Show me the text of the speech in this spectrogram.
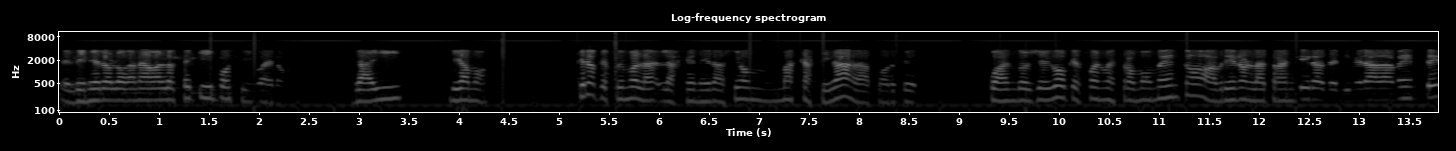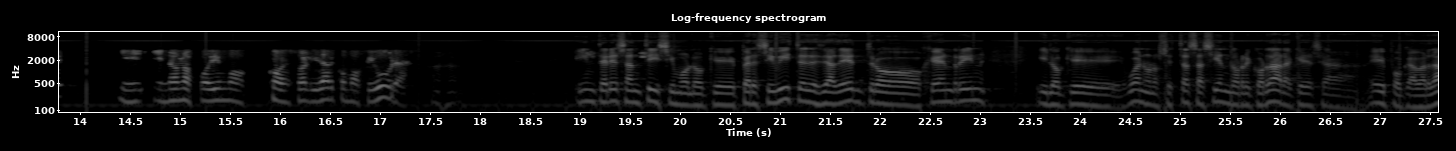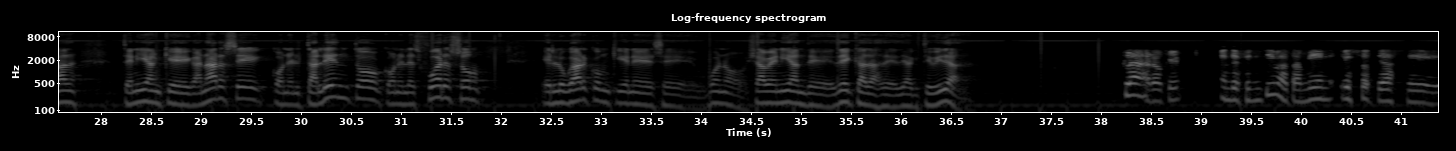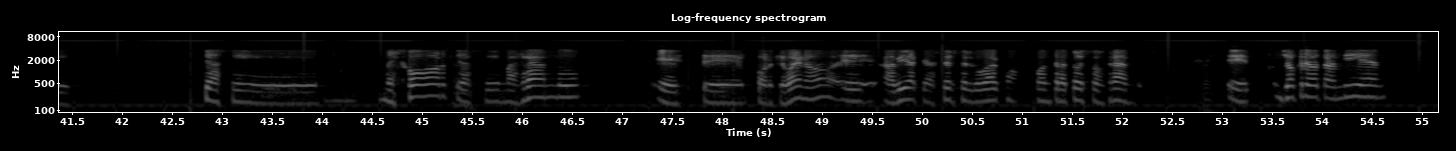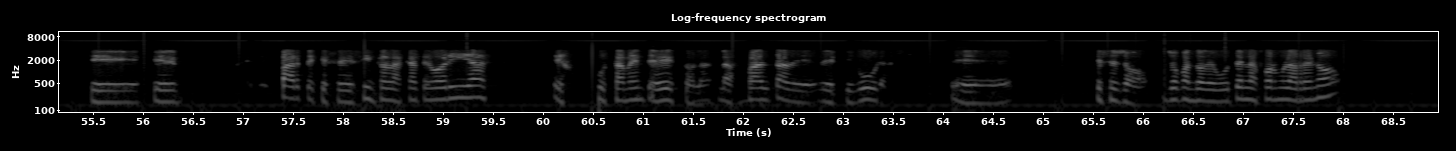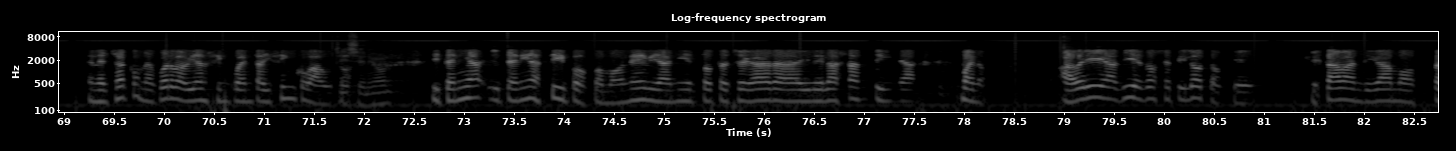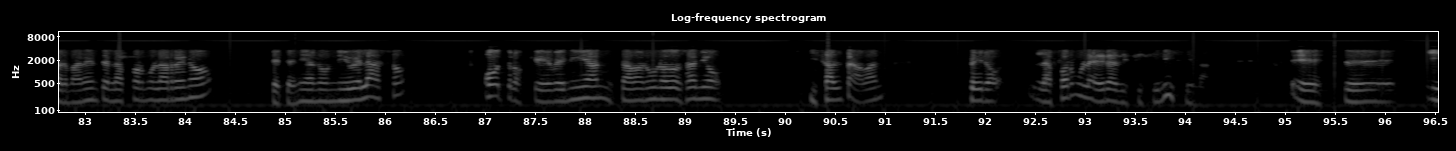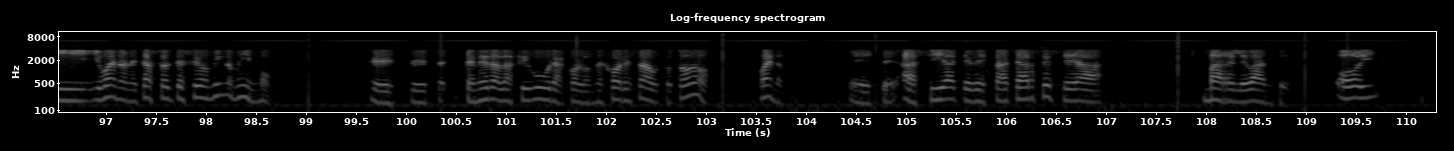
el dinero lo ganaban los equipos y bueno, ya ahí, digamos, creo que fuimos la, generación más castigada porque cuando llegó que fue nuestro momento abrieron la tranquera deliberadamente y, no nos pudimos consolidar como figuras. Interesantísimo lo que percibiste desde adentro, Henry, y lo que, bueno, nos estás haciendo recordar aquella época, ¿verdad? Tenían que ganarse con el talento, con el esfuerzo el lugar con quienes, eh, bueno, ya venían de décadas de, actividad. Claro que, en definitiva, también eso te hace, te hace mejor, te hace más grande, este, porque bueno, eh, había que hacerse el lugar contra todos esos grandes. Eh, yo creo también que, que parte que se desinflan las categorías es justamente esto, la, falta de, figuras. Eh, qué sé yo, yo cuando debuté en la Fórmula Renault, en el Chaco me acuerdo habían 55 autos. Sí, señor. Y tenía y tenías tipos como Nevia, Nieto Techegara y de la Santina. Bueno, habría 10, 12 pilotos que, estaban, digamos, permanentes en la Fórmula Renault, que tenían un nivelazo, otros que venían, estaban uno o dos años y saltaban, pero la fórmula era dificilísima. Este, y, bueno, en el caso del TC2000 lo mismo. Este, tener a las figuras con los mejores autos, todo, bueno, este, hacía que destacarse sea más relevante. Hoy,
